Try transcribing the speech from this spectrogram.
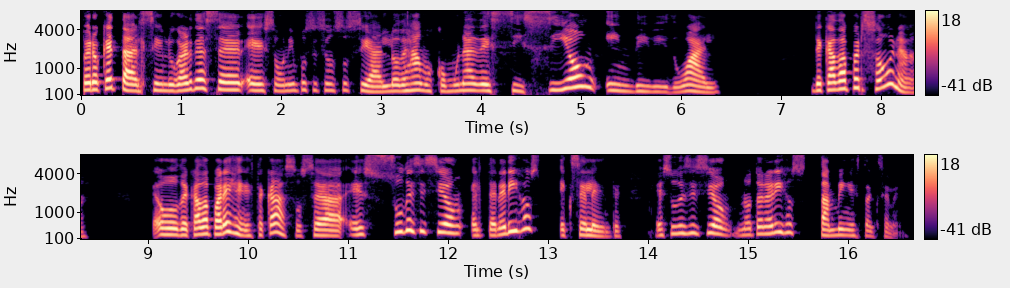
Pero ¿qué tal si en lugar de hacer eso, una imposición social, lo dejamos como una decisión individual de cada persona? o de cada pareja en este caso. O sea, es su decisión el tener hijos, excelente. Es su decisión no tener hijos, también está excelente.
